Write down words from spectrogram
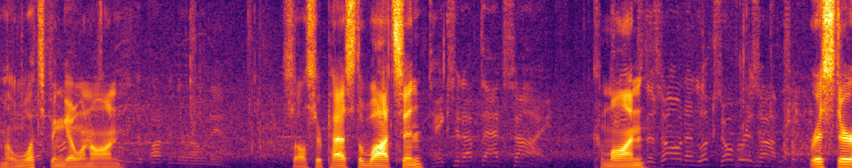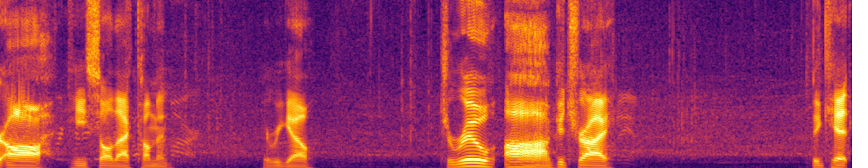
I don't know what's been going on. Saucer pass to Watson. Come on. Rister. Ah, oh, he saw that coming. Here we go. Giroux. Ah, good try. Big hit.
